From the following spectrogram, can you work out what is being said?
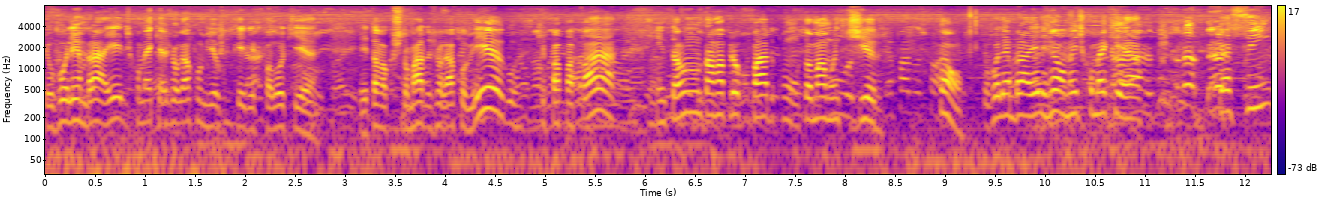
Eu vou lembrar ele de como é que é jogar comigo, porque ele falou que ele estava acostumado a jogar comigo, que papapá, então não estava preocupado com tomar muito tiro. Então, eu vou lembrar ele realmente como é que é. Porque assim,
